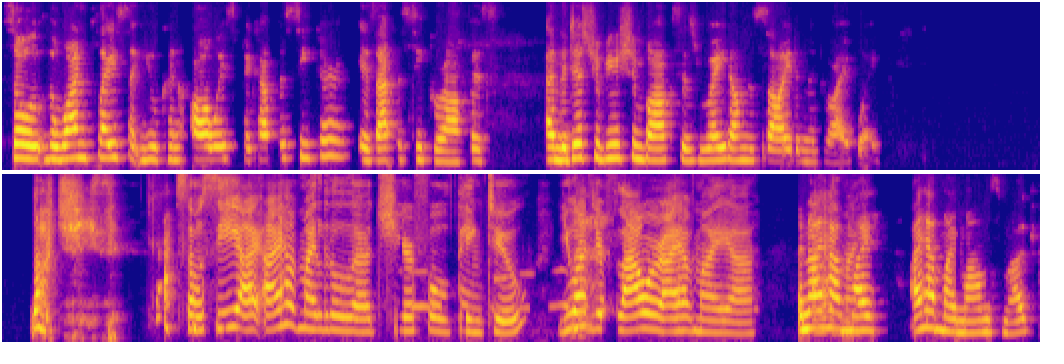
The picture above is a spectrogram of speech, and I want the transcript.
So the one place that you can always pick up the seeker is at the seeker office, and the distribution box is right on the side in the driveway. Oh, jeez. so see, I I have my little uh, cheerful thing too. You have your flower. I have my. uh And I, I have, have my, my. I have my mom's mug.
